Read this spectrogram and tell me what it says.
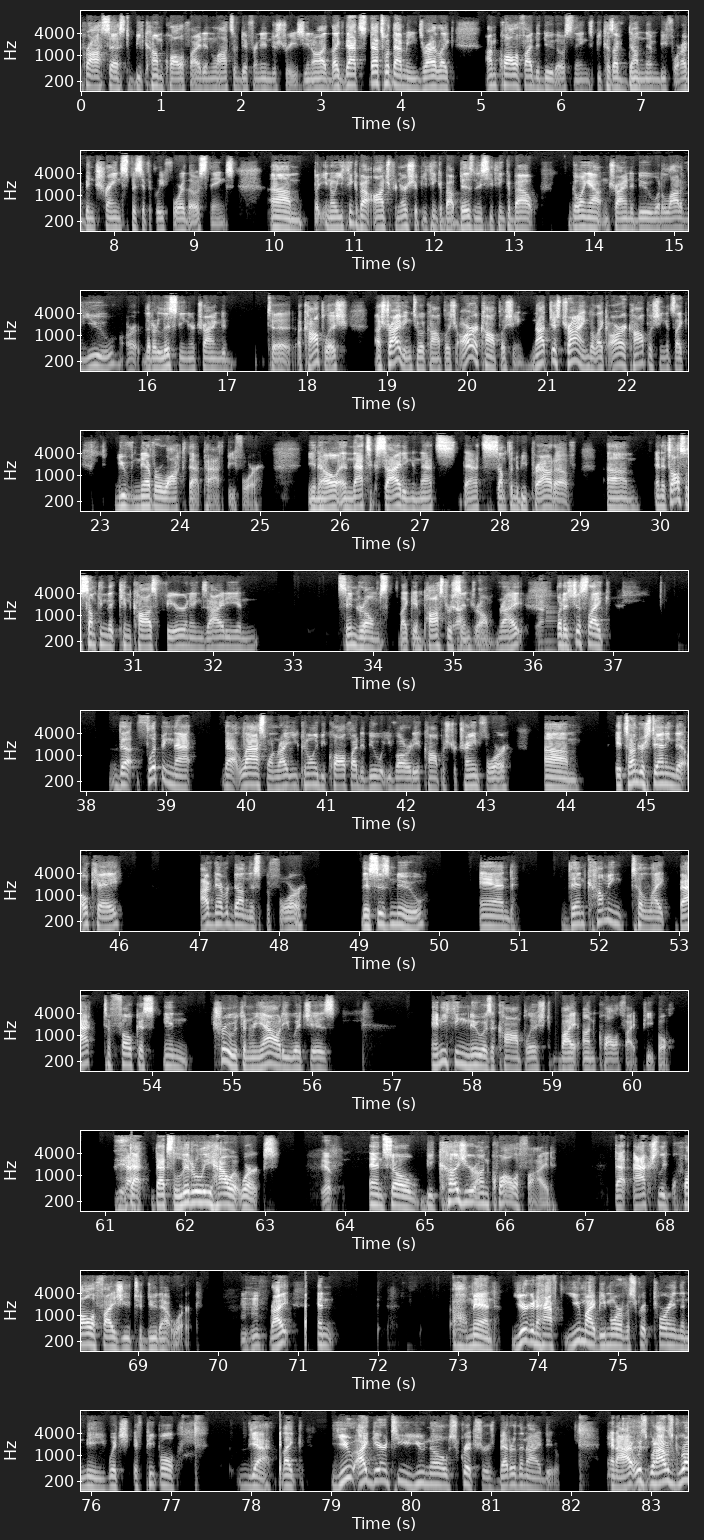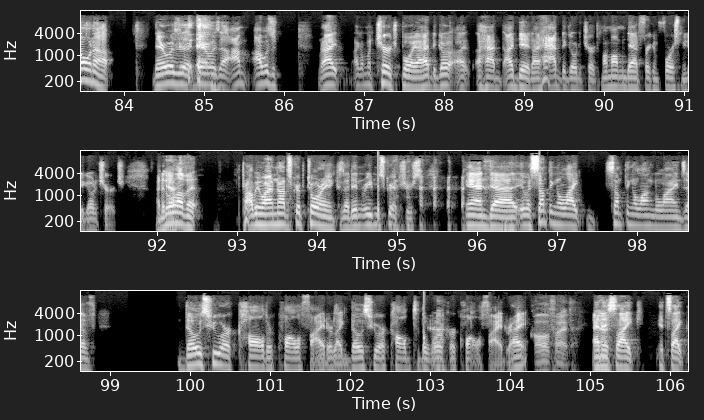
process to become qualified in lots of different industries. You know, like that's that's what that means, right? Like I'm qualified to do those things because I've done them before. I've been trained specifically for those things. Um, but you know, you think about entrepreneurship, you think about business, you think about going out and trying to do what a lot of you are that are listening are trying to to accomplish, uh, striving to accomplish, are accomplishing, not just trying, but like are accomplishing. It's like you've never walked that path before, you know, and that's exciting and that's that's something to be proud of. Um, and it's also something that can cause fear and anxiety and syndromes like imposter yeah. syndrome, right? Yeah. But it's just like the flipping that that last one, right? You can only be qualified to do what you've already accomplished or trained for. Um, it's understanding that okay, I've never done this before. This is new. And then coming to like back to focus in truth and reality, which is anything new is accomplished by unqualified people. Yeah. That that's literally how it works. Yep. And so because you're unqualified, that actually qualifies you to do that work. Mm-hmm. Right. And oh man, you're gonna have to, you might be more of a scriptorian than me, which if people, yeah, like you, I guarantee you, you know scriptures better than I do. And I was when I was growing up, there was a there was a I'm I was a right like I'm a church boy. I had to go. I, I had I did I had to go to church. My mom and dad freaking forced me to go to church. I didn't yeah. love it. probably why I'm not a scriptorian because I didn't read the scriptures. and uh, it was something like something along the lines of those who are called or qualified, or like those who are called to the Yeah. work are qualified, right? Qualified. And Yeah. it's like, it's like,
